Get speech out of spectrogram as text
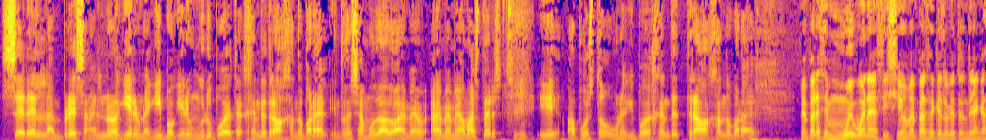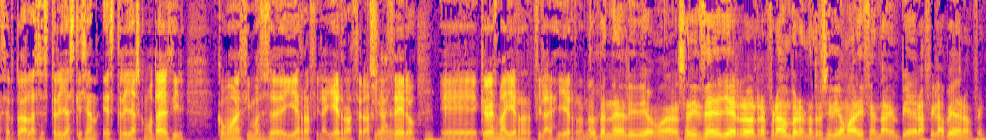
ser él la empresa, él no quiere un equipo, quiere un grupo de te- gente trabajando para él. Entonces se ha mudado a, M- a MMA Masters Sí. y ha puesto un equipo de gente trabajando para él. Me parece muy buena decisión, me parece que es lo que tendrían que hacer todas las estrellas que sean estrellas como tal, es decir, como decimos eso de hierro a fila hierro, acero a fila acero, eh, creo que es más hierro a fila hierro, ¿no? Depende del idioma. Se dice hierro el refrán, pero en otros idiomas dicen también piedra, fila, piedra, en fin.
